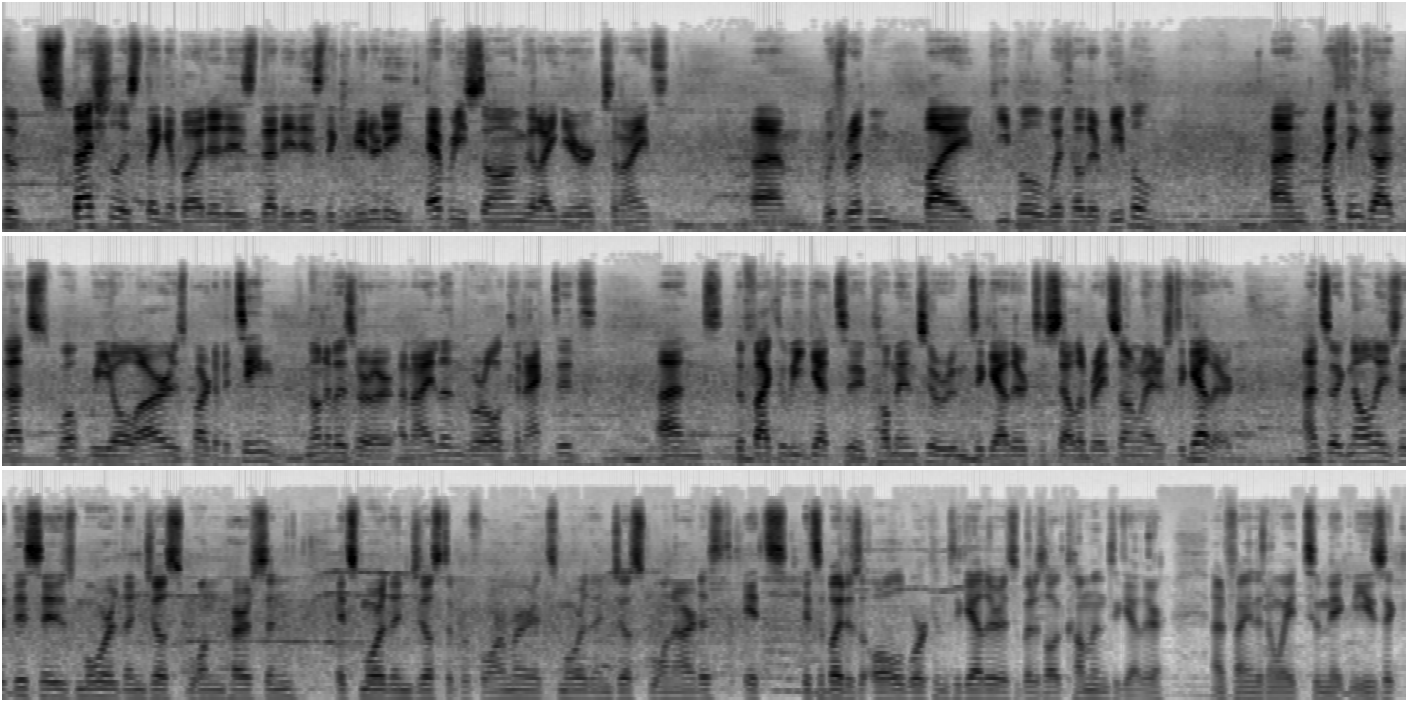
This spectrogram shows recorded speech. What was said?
The specialist thing about it is that it is the community. Every song that I hear tonight um, was written by people with other people. And I think that that's what we all are as part of a team. None of us are an island, we're all connected. And the fact that we get to come into a room together to celebrate songwriters together and to acknowledge that this is more than just one person, it's more than just a performer, it's more than just one artist. It's, it's about us all working together, it's about us all coming together and finding a way to make music.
